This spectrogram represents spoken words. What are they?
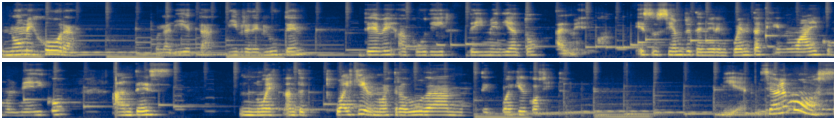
no mejora con la dieta libre de gluten, debe acudir de inmediato al médico. Eso siempre tener en cuenta que no hay como el médico antes ante cualquier nuestra duda, ante cualquier cosita. Si hablamos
